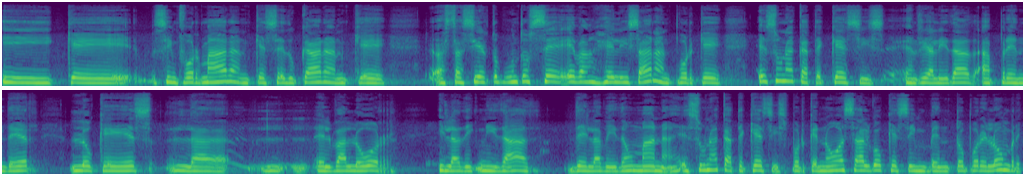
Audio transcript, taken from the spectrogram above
y que se informaran, que se educaran, que hasta cierto punto se evangelizaran, porque es una catequesis, en realidad, aprender lo que es la, el valor y la dignidad de la vida humana. Es una catequesis, porque no es algo que se inventó por el hombre,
